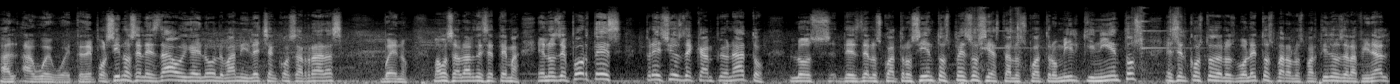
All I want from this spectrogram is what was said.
al ahuehuete. De por sí no se les da, oiga, y luego le van y le echan cosas raras. Bueno, vamos a hablar de ese tema. En los deportes, precios de campeonato, los desde los 400 pesos y hasta los 4500 es el costo de los boletos para los partidos de la final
